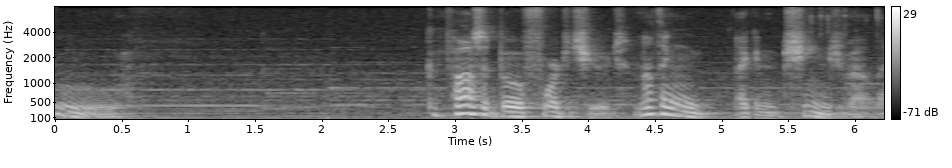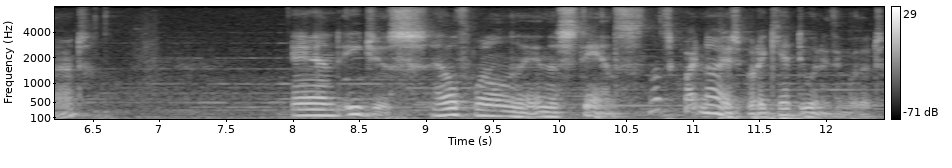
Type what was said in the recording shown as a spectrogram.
Ooh. Composite bow fortitude. Nothing I can change about that. And Aegis. Health the, in the stance. That's quite nice, but I can't do anything with it.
